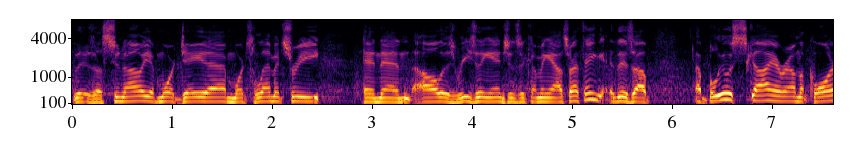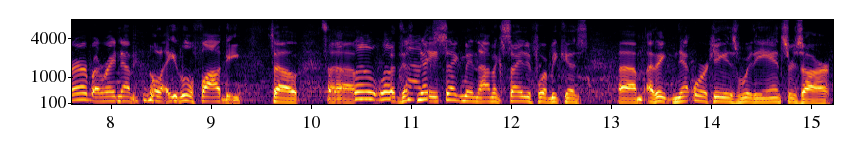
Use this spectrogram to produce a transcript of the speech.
There's a tsunami of more data, more telemetry, and then all those reasoning engines are coming out. So I think there's a, a blue sky around the corner, but right now it's a little foggy. So, uh, little- little but this cloudy. next segment I'm excited for because um, I think networking is where the answers are,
